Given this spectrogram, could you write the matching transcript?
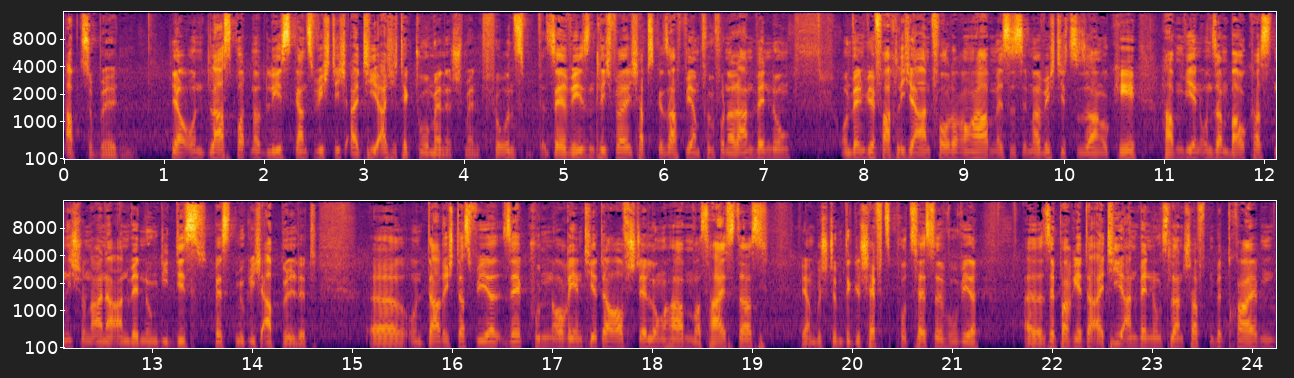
abzubilden. Ja, und last but not least, ganz wichtig, IT-Architekturmanagement. Für uns sehr wesentlich, weil ich habe es gesagt, wir haben 500 Anwendungen. Und wenn wir fachliche Anforderungen haben, ist es immer wichtig zu sagen, okay, haben wir in unserem Baukasten nicht schon eine Anwendung, die dies bestmöglich abbildet? Äh, und dadurch, dass wir sehr kundenorientierte Aufstellungen haben, was heißt das? Wir haben bestimmte Geschäftsprozesse, wo wir äh, separierte IT-Anwendungslandschaften betreiben.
